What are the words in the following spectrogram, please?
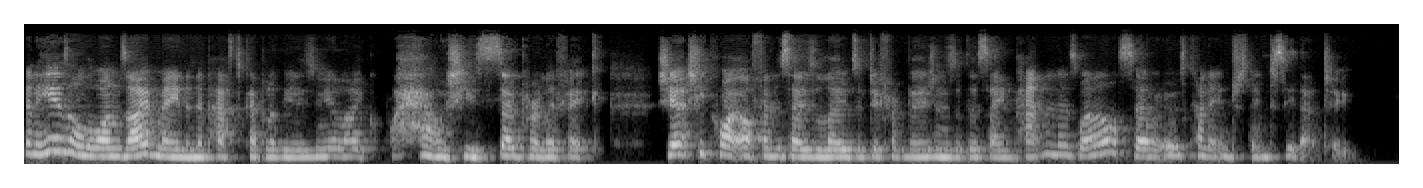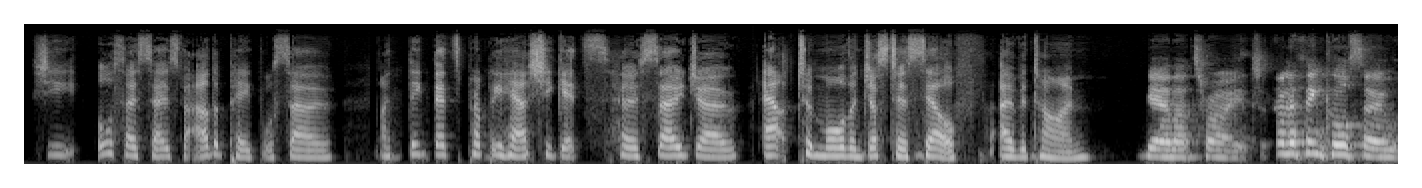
and here's all the ones I've made in the past couple of years. And you're like, wow, she's so prolific. She actually quite often sews loads of different versions of the same pattern as well. So it was kind of interesting to see that too. She also sews for other people. So I think that's probably how she gets her sewjo out to more than just herself over time. Yeah, that's right. And I think also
